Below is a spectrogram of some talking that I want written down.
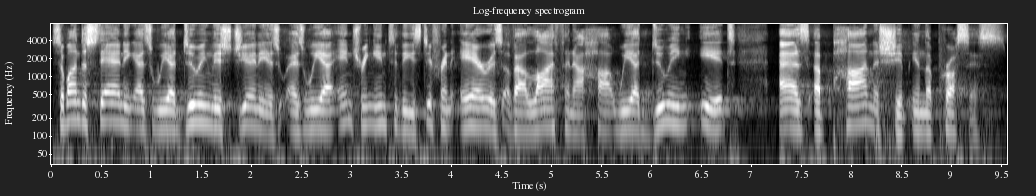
So, understanding as we are doing this journey, as, as we are entering into these different areas of our life and our heart, we are doing it as a partnership in the process.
